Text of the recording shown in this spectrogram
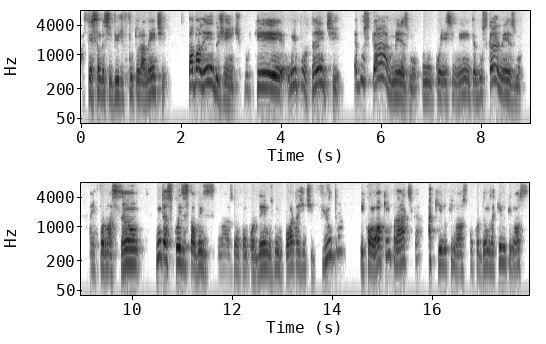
acessando esse vídeo futuramente, Está valendo, gente, porque o importante é buscar mesmo o conhecimento, é buscar mesmo a informação. Muitas coisas talvez nós não concordemos, não importa, a gente filtra e coloca em prática aquilo que nós concordamos, aquilo que nós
